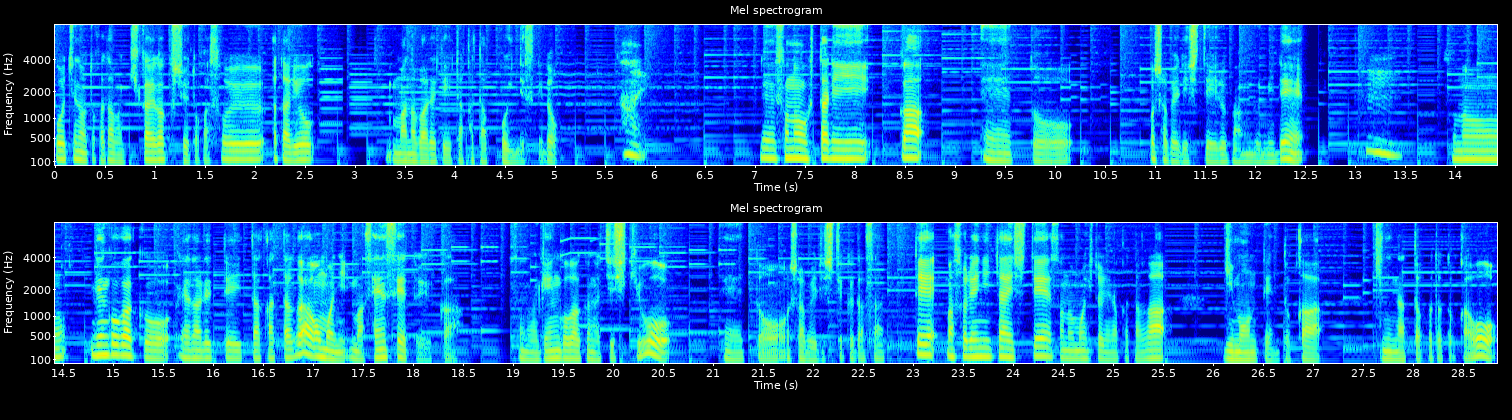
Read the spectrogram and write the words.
工知能とか多分機械学習とかそういうあたりを学ばれていた方っぽいんですけど、はい。で、そのお二人が、えっ、と、おしゃべりしている番組で、うん。その言語学をやられていた方が主に、まあ、先生というか、その言語学の知識を、えっ、と、おしゃべりしてくださって、まあ、それに対して、そのもう一人の方が疑問点とか気になったこととかを、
